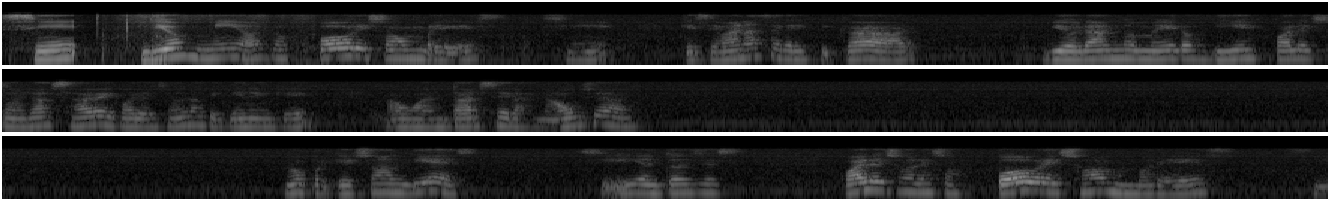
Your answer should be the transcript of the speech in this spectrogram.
si Dios mío, esos pobres hombres, ¿sí? Que se van a sacrificar violándome los 10, ¿cuáles son? ¿Ya sabe cuáles son los que tienen que aguantarse las náuseas? ¿No? Porque son 10, ¿sí? Entonces, ¿cuáles son esos pobres hombres, ¿sí?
